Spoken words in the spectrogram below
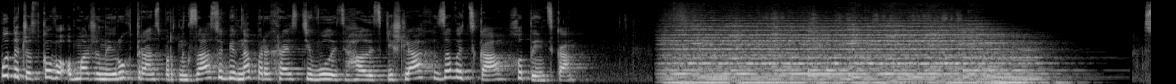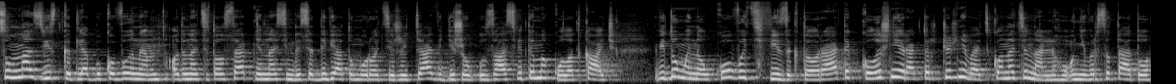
буде частково обмежений рух транспортних засобів на перехресті вулиць Галицький шлях, Заводська, Хотинська. Сумна звістка для Буковини. 11 серпня на 79-му році життя відійшов у засвіти Микола Ткач. Відомий науковець, фізик-теоретик, колишній ректор Чернівецького національного університету,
